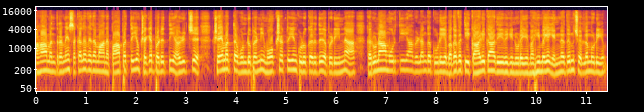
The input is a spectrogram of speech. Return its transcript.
மகாமந்திரமே சகல விதமான பாப்பத்தையும் க்ஷயப்படுத்தி அழித்து க்ஷேமத்தை உண்டு பண்ணி மோட்சத்தையும் கொடுக்கறது அப்படின்னா கருணாமூர்த்தியாக விளங்கக்கூடிய பகவதி காளிகா தேவியினுடைய மகிமையை என்னதுன்னு சொல்ல முடியும்.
